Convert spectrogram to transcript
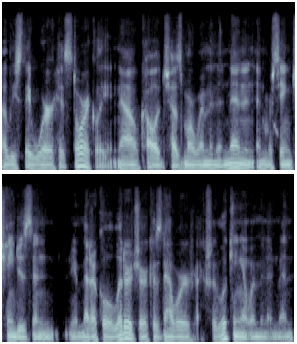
At least they were historically. Now college has more women than men, and we're seeing changes in you know, medical literature because now we're actually looking at women and men.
